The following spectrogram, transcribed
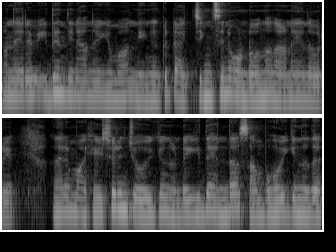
അന്നേരം ഇതെന്തിനാന്ന് ചോദിക്കുമ്പോൾ നിങ്ങൾക്ക് ടച്ചിങ്സിന് കൊണ്ടുവന്നതാണ് എന്ന് പറയും. അന്നേരം മഹേശ്വരൻ ചോദിക്കുന്നുണ്ട് ഇതെന്താ സംഭവിക്കുന്നത്?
